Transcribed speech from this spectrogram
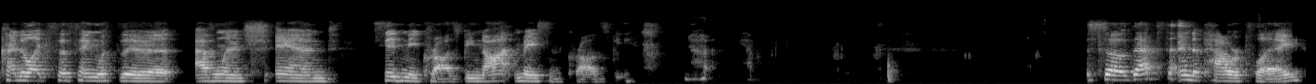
kind of like the thing with the Avalanche and Sidney Crosby, not Mason Crosby. So that's the end of power play.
